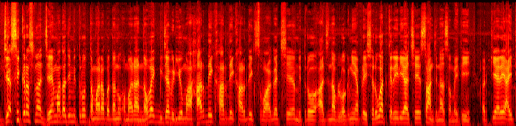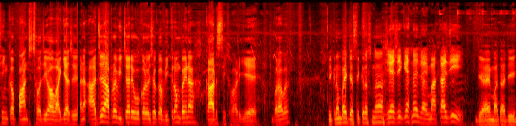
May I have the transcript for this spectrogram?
જય શ્રી કૃષ્ણ જય માતાજી મિત્રો. તમારા બધાનું અમારા નવા એક બીજા વિડીયોમાં હાર્દિક હાર્દિક હાર્દિક સ્વાગત છે. મિત્રો આજના વ્લોગની આપણે શરૂઆત કરી રહ્યા છે સાંજના સમયથી. અત્યારે આઈ થિંક પાંચ છ જેવા વાગ્યા છે અને આજે આપણે વિચાર એવો કર્યો છે કે વિક્રમભાઈના કાર્ડ શીખવાડીએ. બરાબર? વિક્રમભાઈ જય શ્રી કૃષ્ણ. જય શ્રી કૃષ્ણ જય માતાજી. જય માતાજી.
